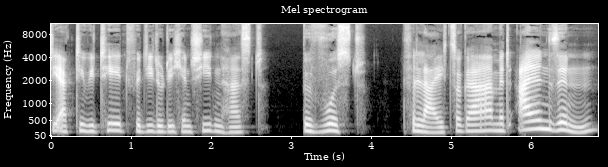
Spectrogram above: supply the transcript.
die Aktivität, für die du dich entschieden hast, bewusst, vielleicht sogar mit allen Sinnen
